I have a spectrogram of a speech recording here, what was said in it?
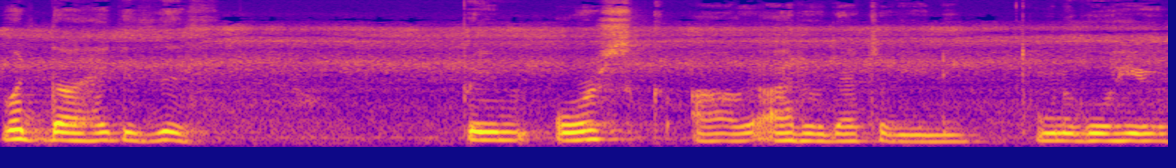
What the heck is this? Primorsk. Uh, I don't know, that's a weird name. I'm gonna go here.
